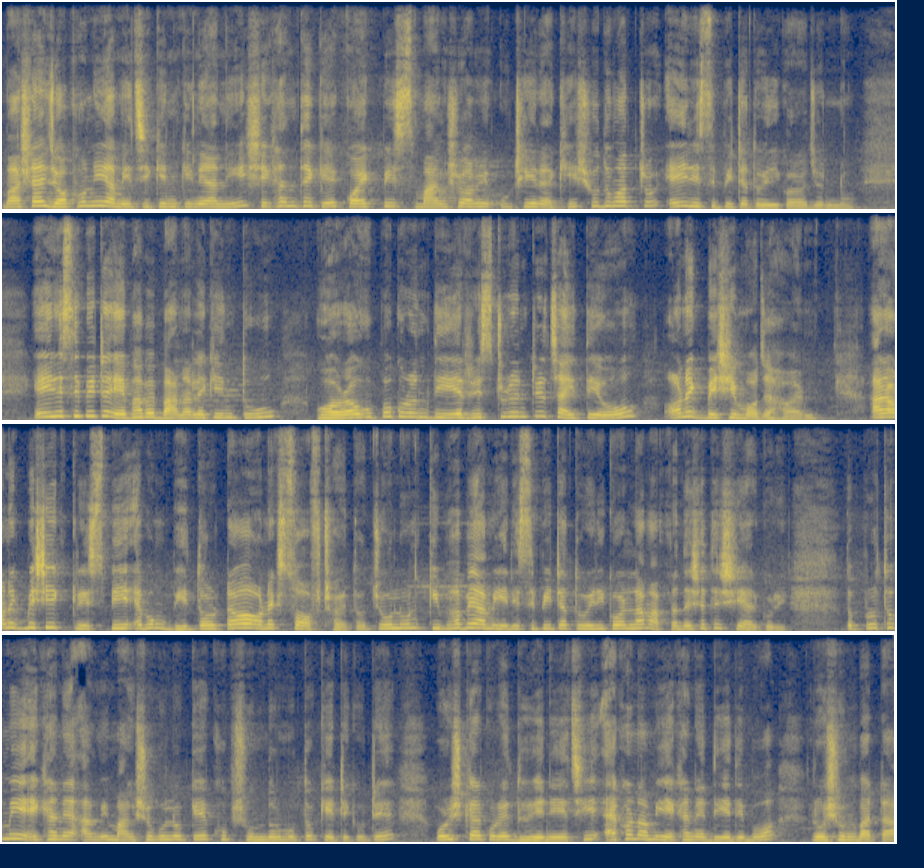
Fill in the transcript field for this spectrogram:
বাসায় যখনই আমি চিকেন কিনে আনি, সেখান থেকে কয়েক পিস মাংস আমি উঠিয়ে রাখি শুধুমাত্র এই রেসিপিটা তৈরি করার জন্য। এই রেসিপিটা এভাবে বানালে কিন্তু ঘরোয়া উপকরণ দিয়ে রেস্টুরেন্টের চাইতেও অনেক বেশি মজা হয়। আর অনেক বেশি ক্রিস্পি এবং ভিতরটাও অনেক সফট হয়। তো চলুন কীভাবে আমি এই রেসিপিটা তৈরি করলাম আপনাদের সাথে শেয়ার করি। তো প্রথমে এখানে আমি মাংসগুলোকে খুব সুন্দর মতো কেটে কুটে পরিষ্কার করে ধুয়ে নিয়েছি। এখন আমি এখানে দিয়ে দেব রসুন বাটা,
